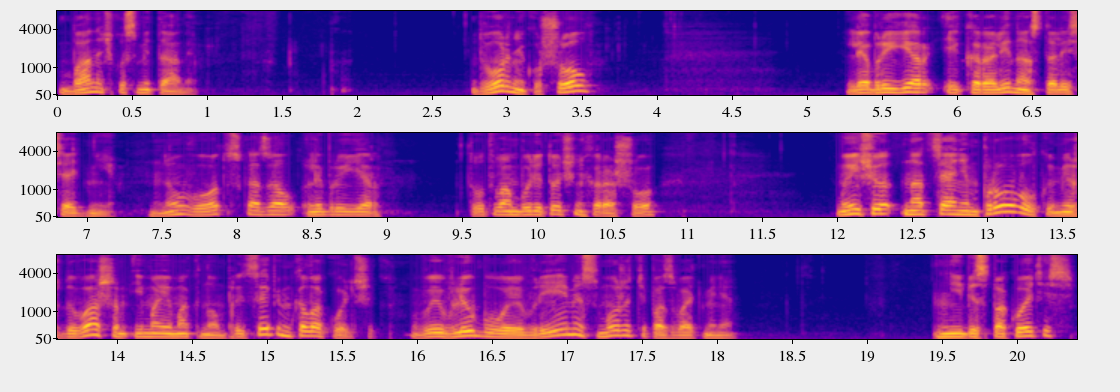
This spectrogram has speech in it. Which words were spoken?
баночку сметаны. Дворник ушел. Лебрюер и Каролина остались одни. «Ну вот», — сказал Лебрюер, — «тут вам будет очень хорошо. Мы еще натянем проволоку между вашим и моим окном, прицепим колокольчик. Вы в любое время сможете позвать меня». «Не беспокойтесь,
